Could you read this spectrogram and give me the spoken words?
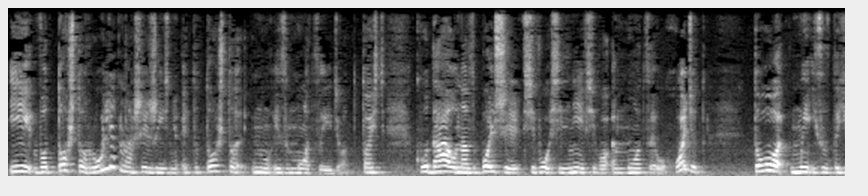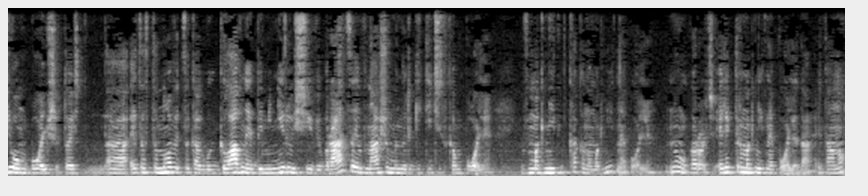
И вот то, что рулит нашей жизнью, это то, что ну, из эмоций идет. То есть, куда у нас больше всего, сильнее всего эмоции уходят, то мы и создаем больше. То есть э, это становится как бы главной доминирующей вибрацией в нашем энергетическом поле. В магнит... Как оно? Магнитное поле? Ну, короче, электромагнитное поле, да, это оно.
